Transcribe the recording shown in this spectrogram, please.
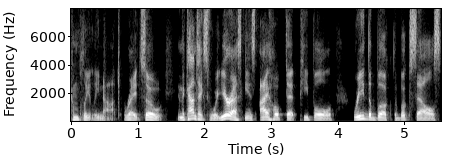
completely not right so in the context of what you're asking is i hope that people read the book the book sells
